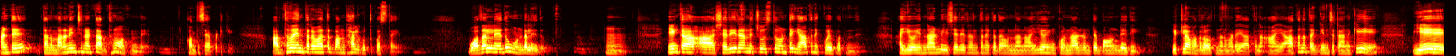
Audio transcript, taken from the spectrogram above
అంటే తను మరణించినట్టు అర్థమవుతుంది కొంతసేపటికి. అర్థమైన తర్వాత బంధాలు గుర్తుకొస్తాయి. వదలలేదు ఉండలేదు. ఇంకా ఆ శరీరాన్ని చూస్తూ ఉంటే యాతన ఎక్కువైపోతుంది. అయ్యో ఇన్నాళ్ళు ఈ శరీరంతోనే కదా ఉన్నాను. అయ్యో ఇంకొన్నాళ్ళు ఉంటే బాగుండేది. ఇట్లా మొదలవుతుందనమాట యాతన. ఆ యాతన తగ్గించడానికి ఏ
